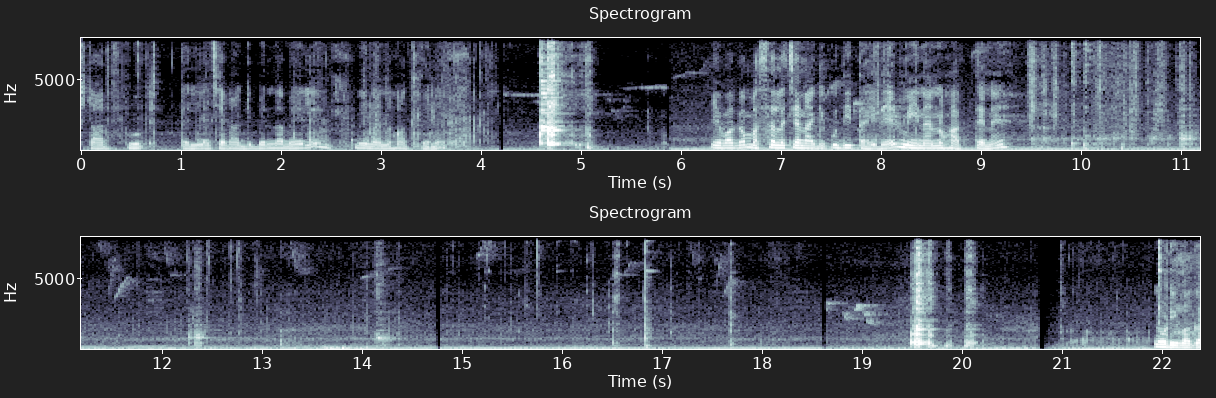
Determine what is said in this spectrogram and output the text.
ಸ್ಟಾರ್ ಫ್ರೂಟ್ ಎಲ್ಲ ಚೆನ್ನಾಗಿ ಬೆಂದ ಮೇಲೆ ಮೀನನ್ನು ಹಾಕ್ತೇನೆ. ಇವಾಗ ಮಸಾಲೆ ಚೆನ್ನಾಗಿ ಕುದೀತಾ ಇದೆ. ಮೀನನ್ನು ಹಾಕ್ತೇನೆ. ನೋಡಿ, ಇವಾಗ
